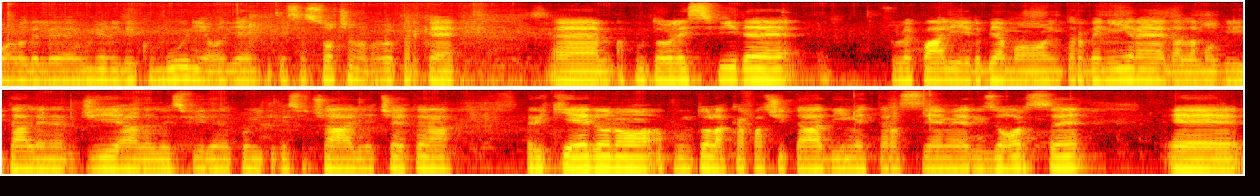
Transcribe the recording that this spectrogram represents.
ruolo delle unioni dei comuni o di enti che si associano proprio perché ehm, appunto le sfide sulle quali dobbiamo intervenire, dalla mobilità all'energia, dalle sfide politiche sociali, eccetera, richiedono appunto la capacità di mettere assieme risorse, eh,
